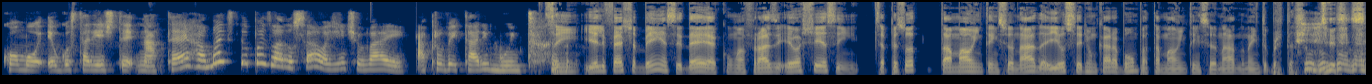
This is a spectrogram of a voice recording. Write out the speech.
como eu gostaria de ter na terra, mas depois lá no céu a gente vai aproveitar e muito. Sim, e ele fecha bem essa ideia com uma frase, eu achei assim, se a pessoa tá mal intencionada, e eu seria um cara bom para estar tá mal intencionado na interpretação disso.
